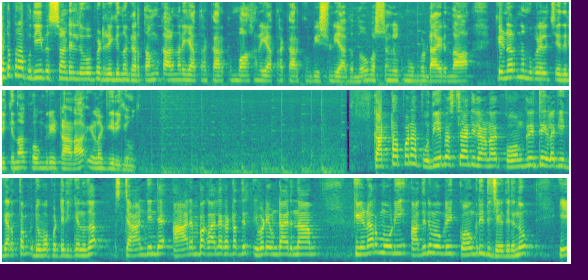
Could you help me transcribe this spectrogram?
കട്ടപ്പന പുതിയ ബസ് സ്റ്റാൻഡിൽ രൂപപ്പെട്ടിരിക്കുന്ന ഗർത്തം കാൽനട യാത്രക്കാർക്കും വാഹന യാത്രക്കാർക്കും ഭീഷണിയാകുന്നു. വർഷങ്ങൾക്ക് മുമ്പുണ്ടായിരുന്ന കിണറിന് മുകളിൽ ചെയ്തിരിക്കുന്ന കോൺക്രീറ്റാണ് ഇളകിയിരിക്കുന്നത്. കട്ടപ്പന പുതിയ ബസ് സ്റ്റാൻഡിലാണ് കോൺക്രീറ്റ് ഇളകി ഗർത്തം രൂപപ്പെട്ടിരിക്കുന്നത്. സ്റ്റാൻഡിന്റെ ആരംഭ കാലഘട്ടത്തിൽ ഇവിടെ ഉണ്ടായിരുന്ന കിണർ മൂടി അതിനു മുകളിൽ കോൺക്രീറ്റ് ചെയ്തിരുന്നു. ഈ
